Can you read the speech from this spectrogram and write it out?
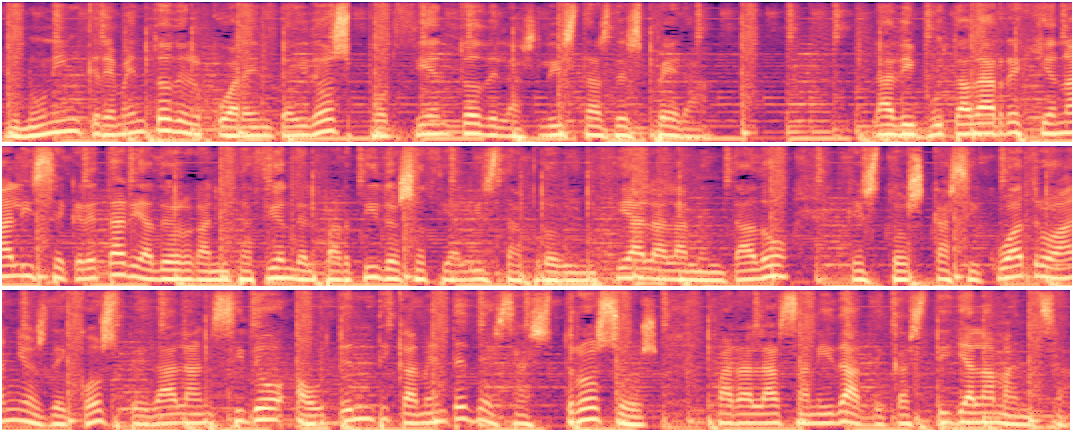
en un incremento del 42% de las listas de espera. La diputada regional y secretaria de organización del Partido Socialista Provincial ha lamentado que estos casi cuatro años de Cospedal han sido auténticamente desastrosos para la sanidad de Castilla-La Mancha.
